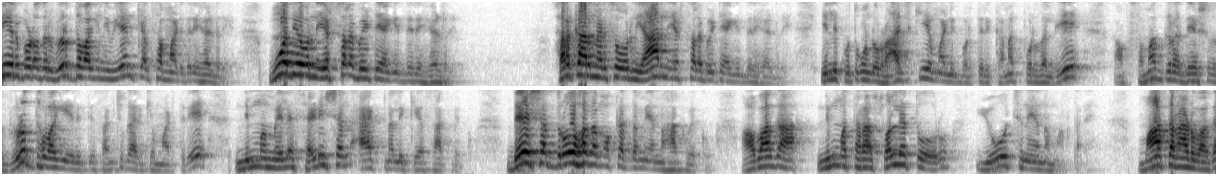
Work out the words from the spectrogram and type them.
ನೀರು ಬಿಡೋದ್ರ ವಿರುದ್ಧವಾಗಿ ನೀವು ಏನು ಕೆಲಸ ಮಾಡಿದಿರಿ ಹೇಳ್ರಿ. ಮೋದಿಯವ್ರನ್ನ ಎಷ್ಟು ಸಲ ಭೇಟಿಯಾಗಿದ್ದೀರಿ ಹೇಳ್ರಿ. ಸರ್ಕಾರ ನಡೆಸೋರ್ನ ಯಾರನ್ನ ಎಷ್ಟು ಸಲ ಭೇಟಿಯಾಗಿದ್ದೀರಿ ಹೇಳ್ರಿ. ಇಲ್ಲಿ ಕುತ್ಕೊಂಡು ರಾಜಕೀಯ ಮಾಡ್ಲಿಕ್ಕೆ ಬರ್ತೀರಿ ಕನಕ್ಪುರದಲ್ಲಿ. ಸಮಗ್ರ ದೇಶದ ವಿರುದ್ಧವಾಗಿ ಈ ರೀತಿ ಸಂಚುಗಾರಿಕೆ ಮಾಡ್ತೀರಿ. ನಿಮ್ಮ ಮೇಲೆ ಸೆಡಿಷನ್ ಆ್ಯಕ್ಟ್ನಲ್ಲಿ ಕೇಸ್ ಹಾಕಬೇಕು. ದೇಶದ್ರೋಹದ ಮೊಕದ್ದಮೆಯನ್ನು ಹಾಕಬೇಕು. ಆವಾಗ ನಿಮ್ಮ ಥರ ಸೊಲ್ಲೆತ್ತುವವರು ಯೋಚನೆಯನ್ನು ಮಾಡ್ತಾರೆ. ಮಾತನಾಡುವಾಗ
